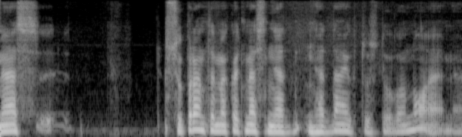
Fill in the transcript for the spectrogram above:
mes suprantame, kad mes nedaiktus dovanojame.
